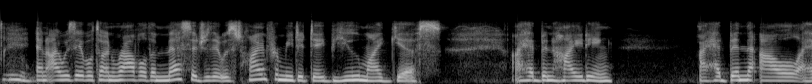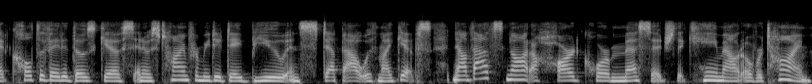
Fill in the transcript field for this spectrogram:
Mm. And I was able to unravel the message that it was time for me to debut my gifts I had been hiding. I had been the owl. I had cultivated those gifts, and it was time for me to debut and step out with my gifts. Now, that's not a hardcore message that came out over time,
